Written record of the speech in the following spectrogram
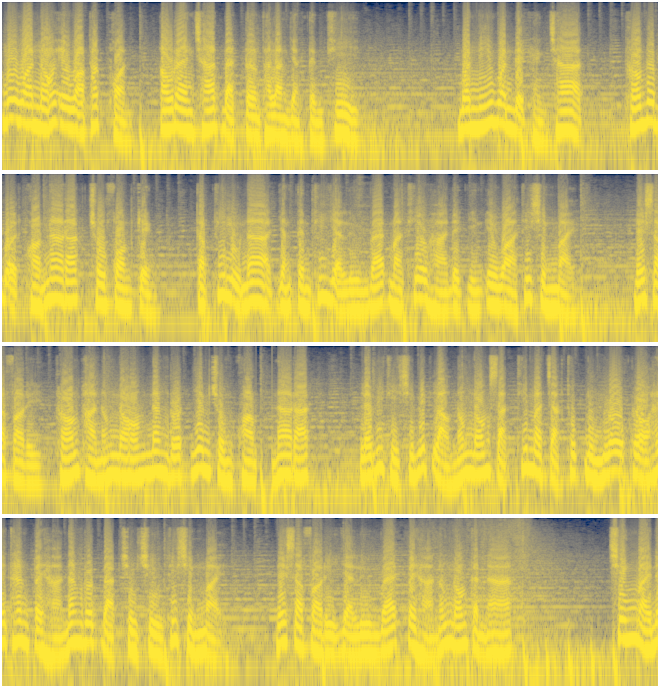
เมื่อวานน้องเอวาพักผ่อน เอาแรงชาร์จแบตเติมพลังอย่างเต็มที่ วันนี้วันเด็กแห่งชาติ พร้อมระเบิดความน่ารักโชว์ฟอร์มเก่ง กับพี่ลูน่ายังเต็มที่อย่าลืมแวะมาเที่ยวหาเด็กหญิงเอวาที่เชียงใหม่ ในซาฟารีพร้อมพาน้องๆนั่งรถเยี่ยมชมความน่ารัก และวิถีชีวิตเหล่าน้องๆสัตว์ที่มาจากทุกมุมโลกรอให้ท่านไปหานั่งรถแบบชิลๆที่เชียงใหม่ ในซาฟารีอย่าลืมแวะไปหาน้องๆกันนะเชียงใหม่ใน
